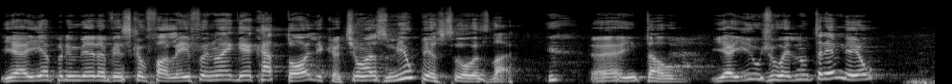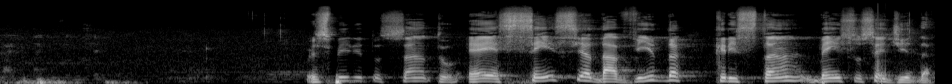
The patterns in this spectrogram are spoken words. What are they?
E aí a primeira vez que eu falei foi numa igreja católica, tinha umas mil pessoas lá. É, então, e aí o joelho não tremeu. O Espírito Santo é a essência da vida cristã bem-sucedida.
